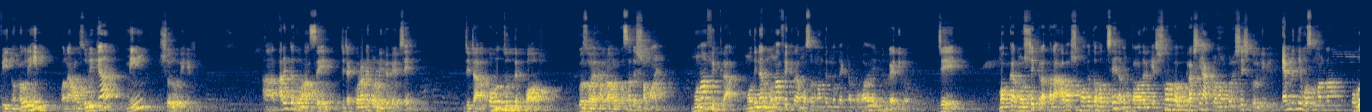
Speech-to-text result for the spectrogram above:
ফি নুহুরিহিম ওয়া নাউযুবিকা মিন শুরুরিহিম। আর আরেকটা দোয়া আছে, যেটা কোরআনে বর্ণিত হয়েছে, যেটা বহু যুদ্ধের পর গোজওয়ায় হামরাউল আসাদের সময় মুনাফিকরা, মদিনার মুনাফিকরা মুসলমানদের মধ্যে একটা ভয় ঢুকাই দিল যে মক্কার মুশ্রিকরা তারা আবার সমবেত হচ্ছে এবং তোমাদেরকে সর্বগ্রাসী আক্রমণ করে শেষ করে দিবে। এমনিতে মুসলমানরা বহু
